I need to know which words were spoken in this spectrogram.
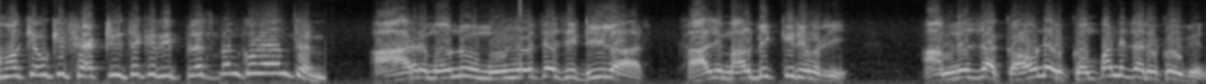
আমাকেও কি ফ্যাক্টরি থেকে রিপ্লেসমেন্ট করে আনতেন? আর মনু মুই হইতেছি ডিলার খালি মাল বিক্রি করি। আমনে যা কাউনের কোম্পানি দ্বারা কইবেন।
